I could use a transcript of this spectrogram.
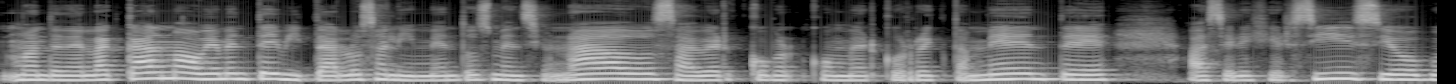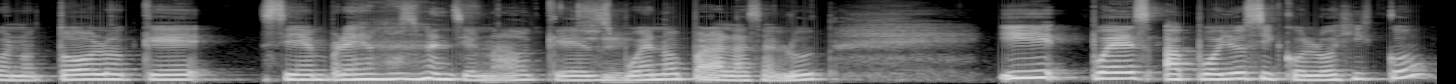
mantener la calma, obviamente evitar los alimentos mencionados, saber comer correctamente, hacer ejercicio, bueno, todo lo que siempre hemos mencionado que es bueno para la salud. Y pues apoyo psicológico,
